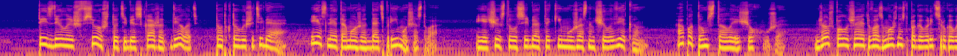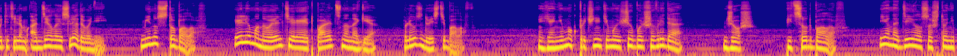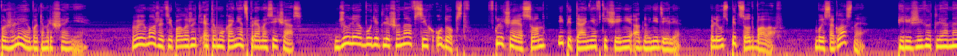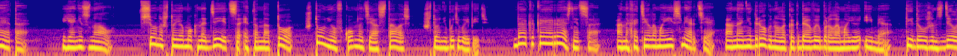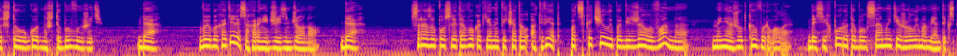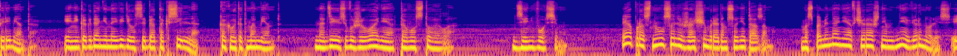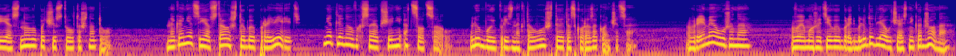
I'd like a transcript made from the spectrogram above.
Ты сделаешь все, что тебе скажет делать тот, кто выше тебя, если это может дать преимущество – я чувствовал себя таким ужасным человеком, а потом стало еще хуже. Джош получает возможность поговорить с руководителем отдела исследований. Минус 100 баллов. Или Мануэль теряет палец на ноге. Плюс 200 баллов. Я не мог причинить ему еще больше вреда. Джош. 500 баллов. Я надеялся, что не пожалею об этом решении. Вы можете положить этому конец прямо сейчас. Джулия будет лишена всех удобств, включая сон и питание в течение одной недели. Плюс 500 баллов. Вы согласны? Переживет ли она это? Я не знал. Все, на что я мог надеяться, это на то, что у нее в комнате осталось что-нибудь выпить. Да какая разница? Она хотела моей смерти. Она не дрогнула, когда выбрала мое имя. Ты должен сделать что угодно, чтобы выжить. Да. Вы бы хотели сохранить жизнь Джону? Да. Сразу после того, как я напечатал ответ, подскочил и побежал в ванную, меня жутко вырвало. До сих пор это был самый тяжелый момент эксперимента. Я никогда ненавидел себя так сильно, как в этот момент. Надеюсь, выживание того стоило. День 8. Я проснулся лежащим рядом с унитазом. Воспоминания о вчерашнем дне вернулись, и я снова почувствовал тошноту. Наконец я встал, чтобы проверить, нет ли новых сообщений от социал любой признак того, что это скоро закончится. Время ужина. Вы можете выбрать блюдо для участника Джона.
